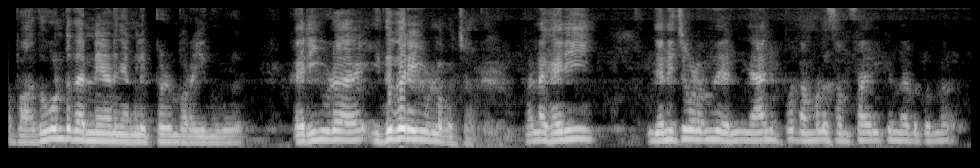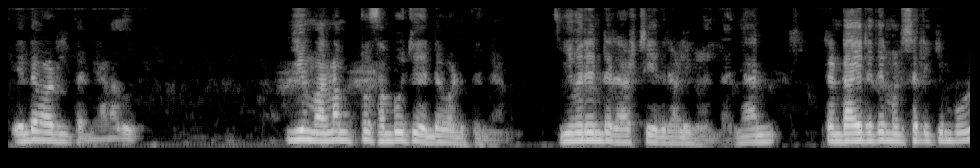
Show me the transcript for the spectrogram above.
അപ്പോൾ അതുകൊണ്ട് തന്നെയാണ് ഞങ്ങൾ ഇപ്പോഴും പറയുന്നത് ഹരിയുടെ ഇതുവരെയുള്ള പശ്ചാത്തലം. കാരണം ഹരി ജനിച്ചു വളർന്ന് എൻ- ഞാനിപ്പോൾ നമ്മൾ സംസാരിക്കുന്നിടത്തുനിന്ന് എന്റെ വാർഡിൽ തന്നെയാണ് അത്. ഈ മരണം ഇപ്പോൾ സംഭവിച്ചത് എന്റെ വാർഡിൽ തന്നെയാണ്. ഇവരെന്റെ രാഷ്ട്രീയ എതിരാളികളല്ല. ഞാൻ രണ്ടായിരത്തിൽ മത്സരിക്കുമ്പോൾ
